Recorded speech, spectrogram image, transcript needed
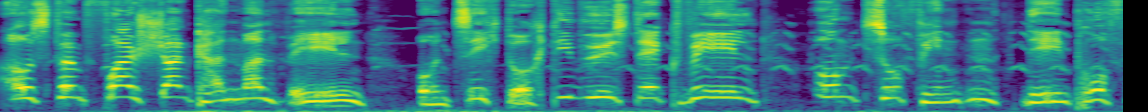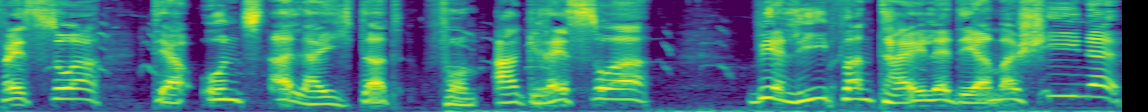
Aus fünf Forschern kann man wählen und sich durch die Wüste quälen, um zu finden den Professor, der uns erleichtert vom Aggressor. Wir liefern Teile der Maschine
